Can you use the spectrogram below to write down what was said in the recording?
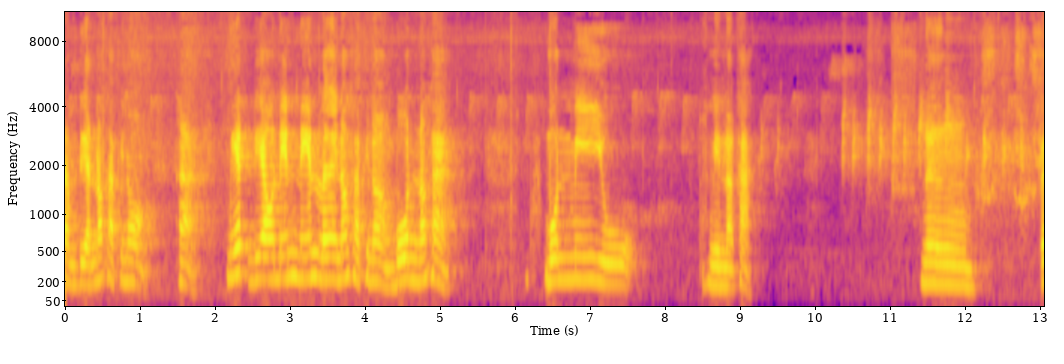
นำเดือนเนาะค่ะพี่น้องค่ะ เม็ดเดียวเน้นเน้นเลยเนาะค่ะพี่น้องบนเนาะค่ะ บนมีอยู่นี่นะค่ะหนึ่งแป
